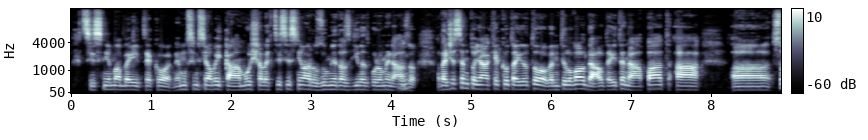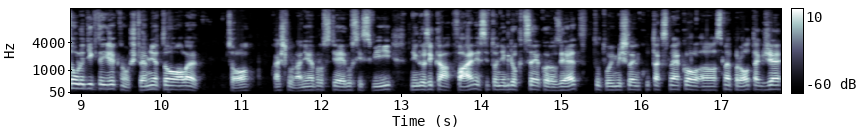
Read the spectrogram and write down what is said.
chci s nima být jako, nemusím s nima být kámoš, ale chci si s nima rozumět a sdílet podobný mhm. názor. Mm. A takže jsem to nějak jako tady do toho ventiloval dál, tady ten nápad a uh, jsou lidi, kteří řeknou, štve mě to, ale co, kašlu na ně, prostě jedu si svý. Někdo říká, fajn, jestli to někdo chce jako rozjet, tu tvoji myšlenku, tak jsme jako uh, jsme pro, takže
